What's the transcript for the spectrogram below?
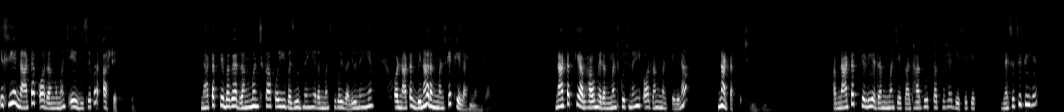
इसलिए नाटक और रंगमंच एक दूसरे पर आश्रित होते हैं। नाटक के बगैर रंगमंच का कोई वजूद नहीं है, रंगमंच की कोई वैल्यू नहीं है और नाटक बिना रंगमंच के खेला ही नहीं जा सकता। नाटक के अभाव में रंगमंच कुछ नहीं और रंगमंच के बिना नाटक कुछ नहीं है। अब नाटक के लिए रंगमंच एक आधारभूत तत्व है बेसिक एक नेसेसिटी है।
